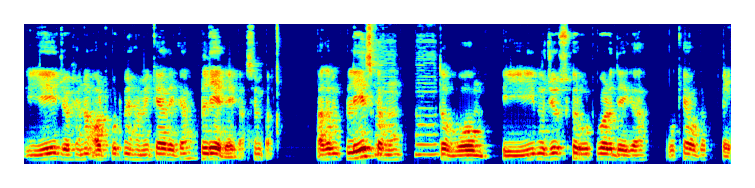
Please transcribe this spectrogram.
ये जो है ना, आउटपुट में हमें क्या देगा? प्ले देगा, सिंपल। अगर मैं प्लेस कहूँ तो वो भी मुझे उसका रूट वर्ड देगा। वो क्या होगा? प्ले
